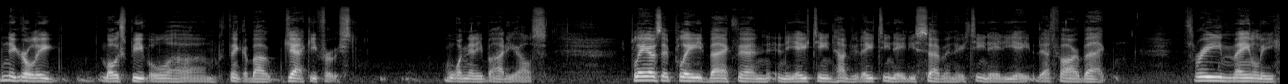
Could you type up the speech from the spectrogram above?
Negro League, most people um, think about Jackie first, more than anybody else. Players that played back then in the 1800s, 1887, 1888, that far back, three mainly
